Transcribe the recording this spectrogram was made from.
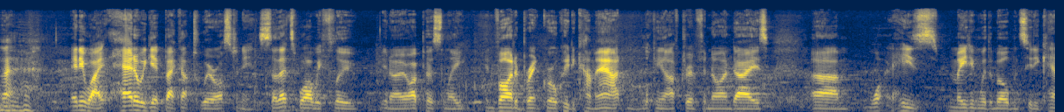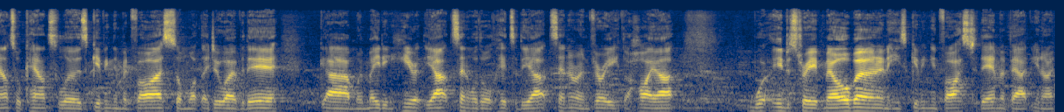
Ah. Anyway, how do we get back up to where Austin is? So that's why we flew. You know, I personally invited Brent Grulke to come out and looking after him for nine days. Um, what, he's meeting with the Melbourne City Council councillors, giving them advice on what they do over there. Um, we're meeting here at the Art Centre with all heads of the Art Centre and very the high art industry of Melbourne, and he's giving advice to them about you know,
